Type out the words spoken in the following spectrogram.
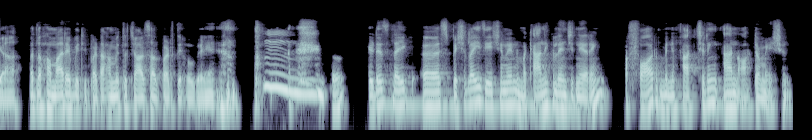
या मतलब हमारे भी नहीं पता हमें तो चार साल पढ़ते हो गए हैं। is like a specialization in mechanical engineering for manufacturing and automation.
